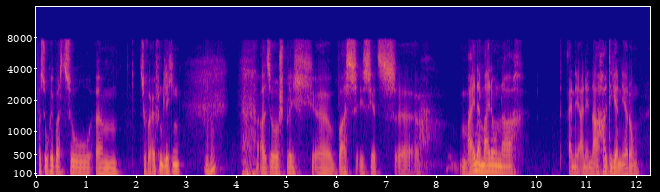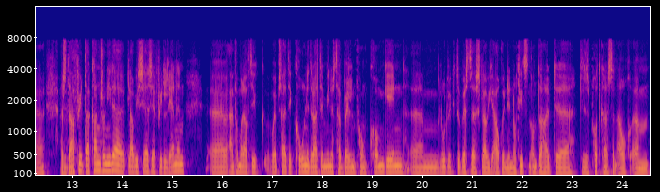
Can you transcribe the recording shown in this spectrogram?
versuche, was zu, ähm, zu veröffentlichen. Mhm. Also sprich, äh, was ist jetzt äh, meiner Meinung nach eine, eine nachhaltige Ernährung. Ja. Also mhm. dafür, da kann schon jeder, glaube ich, sehr, sehr viel lernen. Äh, einfach mal auf die Webseite kohlenhydrate-tabellen.com gehen. Ähm, Ludwig, du wirst das, glaube ich, auch in den Notizen unterhalb der, dieses Podcasts dann auch ähm,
